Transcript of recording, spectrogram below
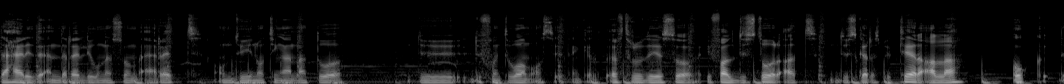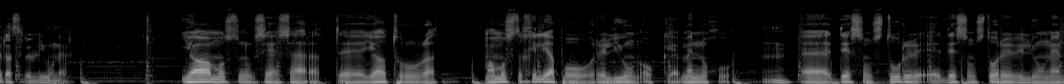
det här är den enda religionen som är rätt. Om du är någonting annat då du, du får inte vara med oss helt enkelt. Jag tror det är så, ifall det står att du ska respektera alla och deras religioner. Jag måste nog säga så här att eh, jag tror att man måste skilja på religion och eh, människor. Mm. Eh, det, som står, eh, det som står i religionen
